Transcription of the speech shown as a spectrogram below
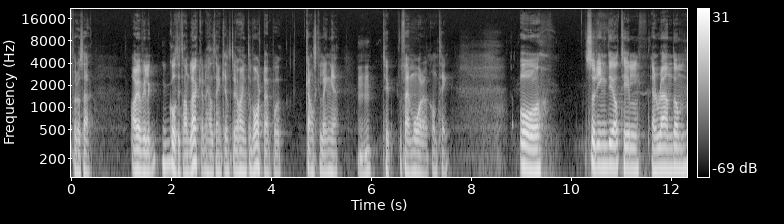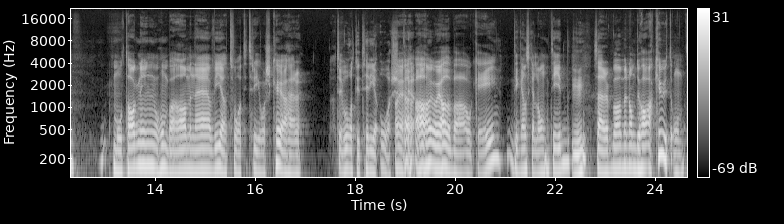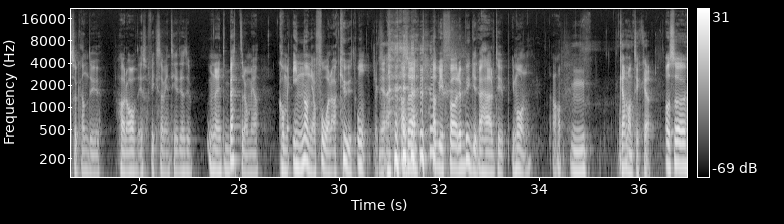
För att så här, ja, jag ville gå till tandläkaren helt enkelt. Jag har inte varit där på ganska länge. Mhm. Typ fem år eller någonting. Och så ringde jag till en random mottagning och hon bara, ja men nej, vi har två till tre års kö här. Två till tre års Och jag, kö. ja, och jag bara, okej, det är ganska lång tid. Mm. Så här, bara, men om du har akut ont så kan du höra av dig så fixar vi en tid. Jag typ, men är det inte bättre om jag kommer innan jag får akut ont? Liksom? Ja. Alltså att vi förebygger det här typ imorgon. Ja. Mm. Kan man tycka. Och så,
